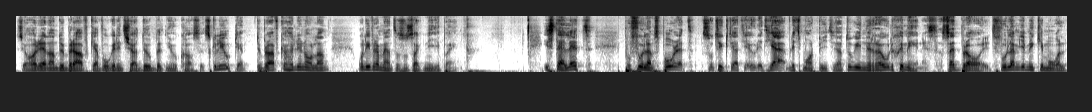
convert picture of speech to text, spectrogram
Så jag har redan Dubravka, vågade inte köra dubbelt Newcastle. Skulle gjort det. Dubravka höll ju nollan och Livramento som sagt 9 poäng. Istället, på Fulham-spåret, så tyckte jag att jag gjorde ett jävligt smart byte. Jag tog in Raúl Jiménez, sett bra ut. Fulham ger mycket mål.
